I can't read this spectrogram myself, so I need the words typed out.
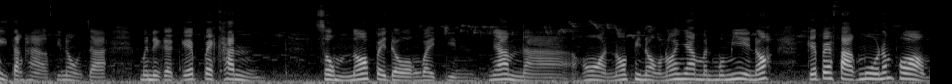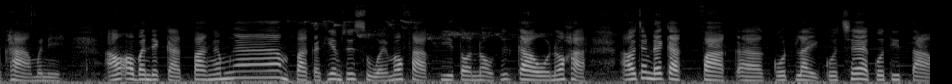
อีกต่างหากพี่น้องจ้ามือนี้ก็เก็บไปขั้นสมเนาะไปดองไว้กินย่ำนาห่อนเนาะพี่น้องเนาะย่ำมันบ่มีเนาะเก็บไปฝากหมูน้ำพร้อมค่ะมื้อนี้ เอาเอาบรรยากาศปลางามๆปลากระเทียมสวยๆมาฝากพี่ตอนน้องคือเก่าเนาะค่ะ เอาจังได้กัฝากกดไลค์กดแชร์กดติดตาม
